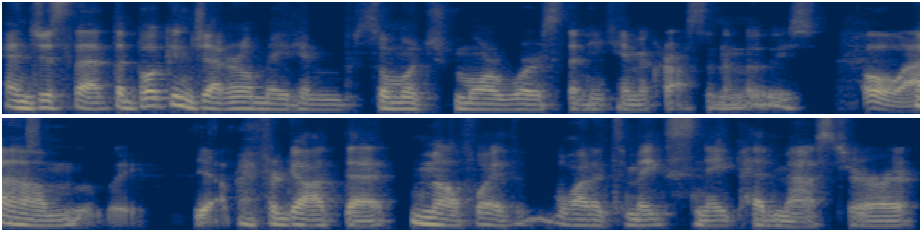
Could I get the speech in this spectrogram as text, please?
And just that the book in general made him so much more worse than he came across in the movies. Oh, um, absolutely. Um, yeah. I forgot that Malfoy wanted to make Snape headmaster or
